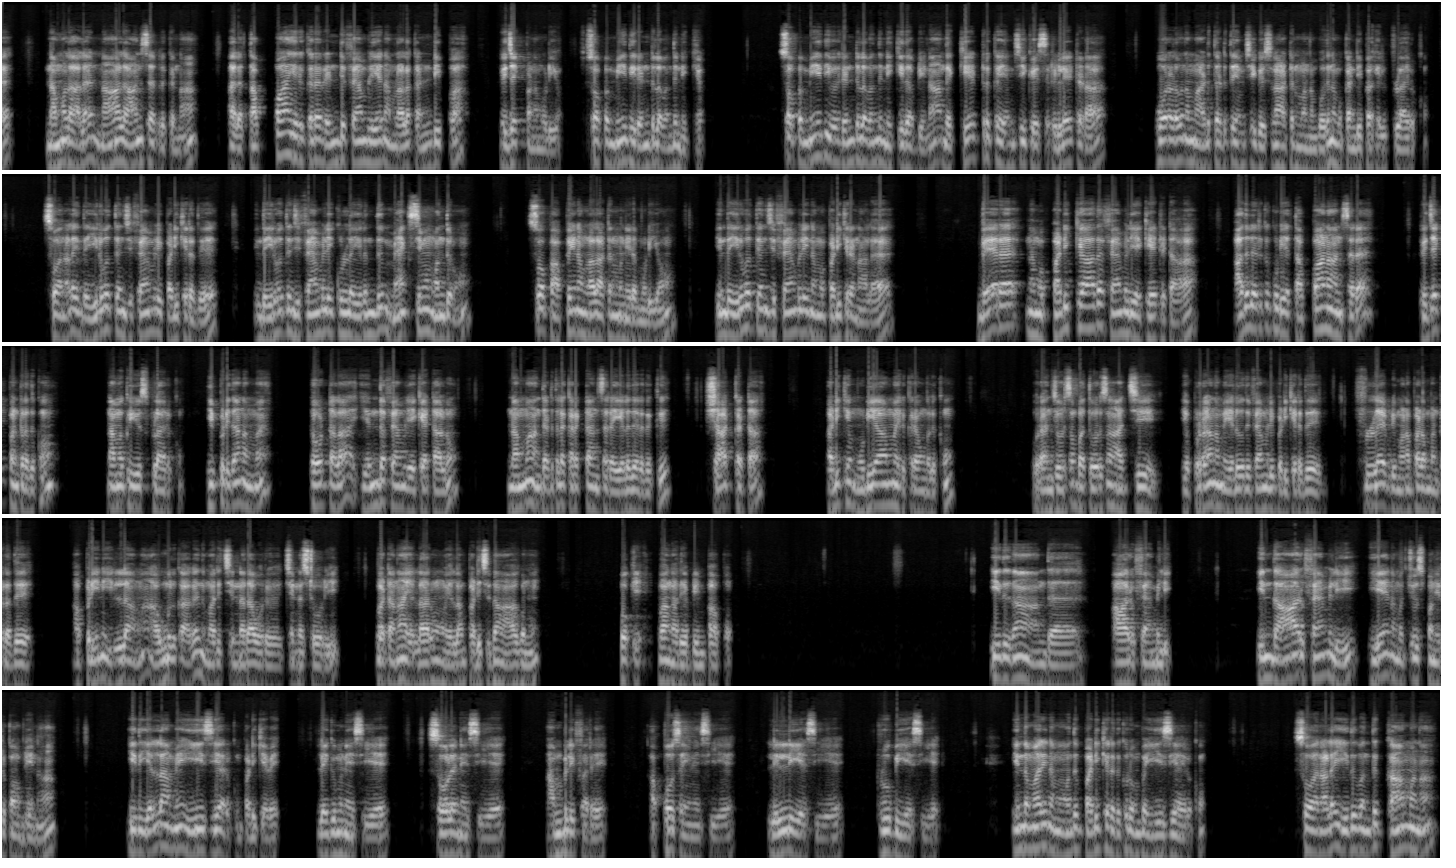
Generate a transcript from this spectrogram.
நம்மளால நாலு ஆன்சர் இருக்குன்னா அதுல தப்பா இருக்கிற ரெண்டு ஃபேமிலியை நம்மளால கண்டிப்பா ரிஜெக்ட் பண்ண முடியும். ஸோ அப்போ மீதி ரெண்டுல வந்து நிற்கும் ஸோ அப்போ மீதி ரெண்டுல வந்து நிற்கிது அப்படின்னா அந்த கேட்டிருக்க எம்சிக்யூஸ் ரிலேட்டடா ஓரளவு நம்ம அடுத்தடுத்த எம்சிக்யூஸ்லாம் அட்டன் பண்ணும்போது நமக்கு கண்டிப்பாக ஹெல்ப்ஃபுல்லாக இருக்கும். ஸோ அதனால இந்த இருபத்தஞ்சு ஃபேமிலி படிக்கிறது இந்த இருபத்தஞ்சு ஃபேமிலிக்குள்ள இருந்து மேக்ஸிமம் வந்துடும் ஸோ அப்போ அப்பயும் நம்மளால அட்டன் பண்ணிட முடியும். இந்த இருபத்தஞ்சு ஃபேமிலி நம்ம படிக்கிறனால வேற நம்ம படிக்காத ஃபேமிலியை கேட்டுட்டா அதில் இருக்கக்கூடிய தப்பான ஆன்சரை ரிஜெக்ட் பண்ணுறதுக்கும் நமக்கு யூஸ்ஃபுல்லாக இருக்கும். இப்படி தான் நம்ம டோட்டலாக எந்த ஃபேமிலியை கேட்டாலும் நம்ம அந்த இடத்துல கரெக்ட் ஆன்சரை எழுதுறதுக்கு ஷார்ட்கட்டாக படிக்க முடியாமல் இருக்கிறவங்களுக்கும் ஒரு அஞ்சு வருஷம் பத்து வருஷம் ஆச்சு எப்படா நம்ம எழுபது ஃபேமிலி படிக்கிறது ஃபுல்லாக இப்படி மனப்பாடம் பண்ணுறது அப்படின்னு இல்லாமல் அவங்களுக்காக இந்த மாதிரி சின்னதாக ஒரு சின்ன ஸ்டோரி பட் ஆனால் எல்லாரும் எல்லாம் படித்து தான் ஆகணும். ஓகே வாங்க அது எப்படின்னு பார்ப்போம். இதுதான் அந்த ஆறு ஃபேமிலி இந்த ஆறு ஃபேமிலி ஏன் நம்ம சூஸ் பண்ணியிருக்கோம் அப்படின்னா இது எல்லாமே ஈஸியாக இருக்கும் படிக்கவே. லெகுமினேசியே சோலனேசியே அம்பிளிஃபரே அப்போசைனேசியே லில்லியேசியே ரூபியேசியே இந்த மாதிரி நம்ம வந்து படிக்கிறதுக்கு ரொம்ப ஈஸியாக இருக்கும். ஸோ அதனால இது வந்து காமனாக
